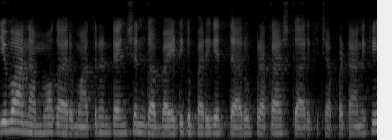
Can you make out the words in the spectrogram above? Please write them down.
ఇవాన్ అమ్మగారు మాత్రం టెన్షన్గా బయటికి పరిగెత్తారు ప్రకాష్ గారికి చెప్పటానికి.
